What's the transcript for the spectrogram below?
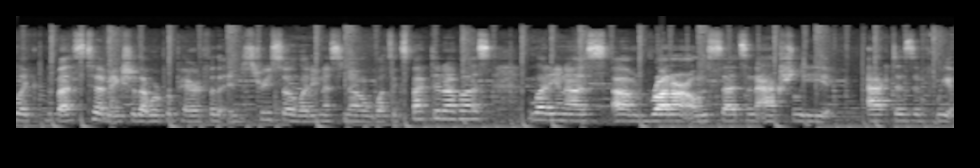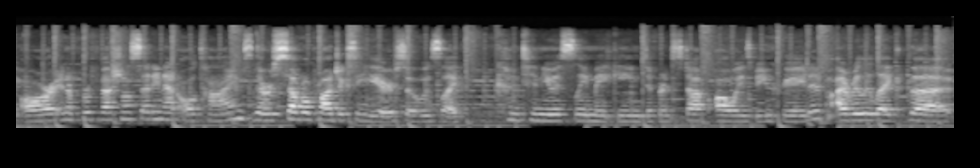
like the best to make sure that we're prepared for the industry, so letting us know what's expected of us, letting us um, run our own sets and actually act as if we are in a professional setting at all times. There were several projects a year, so it was like continuously making different stuff, always being creative. I really like the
